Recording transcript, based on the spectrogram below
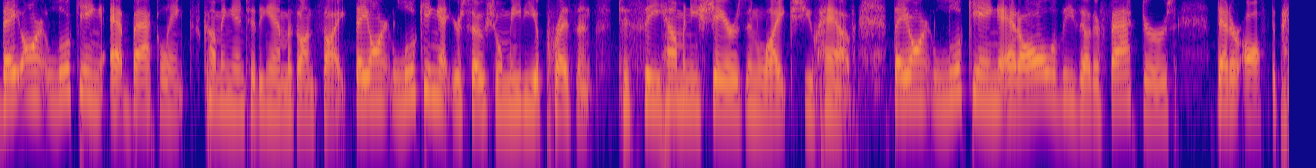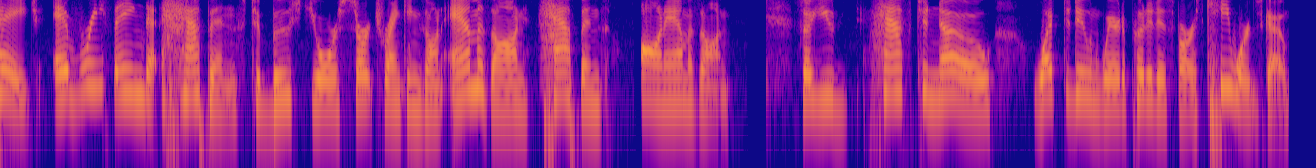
They aren't looking at backlinks coming into the Amazon site. They aren't looking at your social media presence to see how many shares and likes you have. They aren't looking at all of these other factors that are off the page. Everything that happens to boost your search rankings on Amazon happens on Amazon. So you have to know what to do and where to put it as far as keywords go.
